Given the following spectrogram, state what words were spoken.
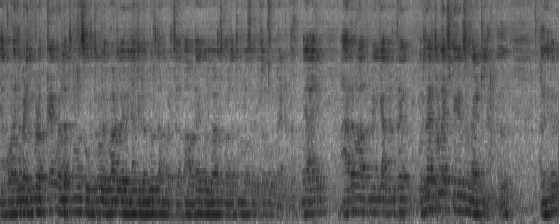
ഞാൻ കോളേജിൽ പഠിക്കുമ്പോഴൊക്കെ കൊല്ലത്തുനിന്നുള്ള സുഹൃത്തുക്കൾ ഒരുപാട് പേര് ഞാൻ തിരുവനന്തപുരത്താണ് പഠിച്ചത്. അപ്പോൾ അവിടെ ഒരുപാട് കൊല്ലത്തുനിന്നുള്ള സുഹൃത്തുക്കൾ ഉണ്ടായിട്ടുണ്ട്. ഇവരാരും ആരുടെ ഭാഗത്തുനിന്ന് എനിക്ക് അങ്ങനത്തെ ഒരു തരത്തിലുള്ള എക്സ്പീരിയൻസ് ഉണ്ടായിട്ടില്ല. അത് അതിങ്ങനെ ഒരു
